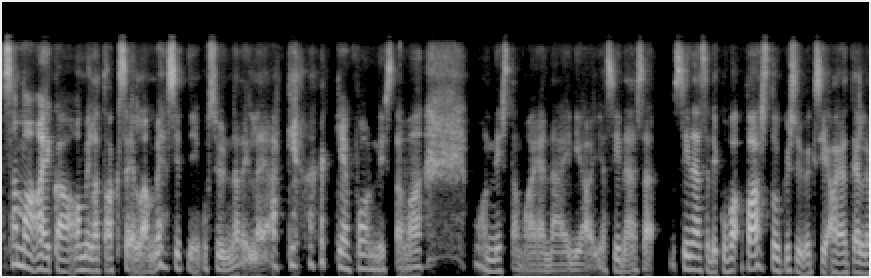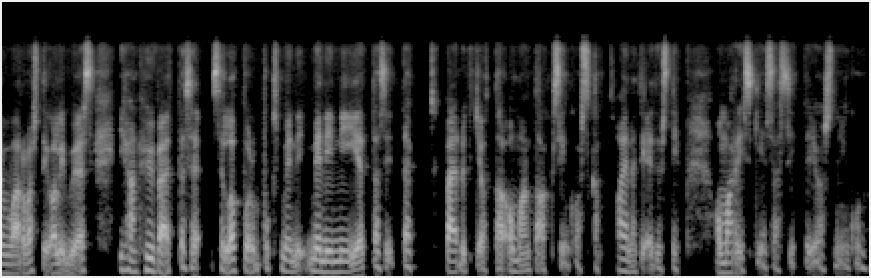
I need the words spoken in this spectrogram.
samaan aikaan omilla takseillamme sit niin kuin synnärille ja äkkiä, äkkiä ponnistamaan, ponnistamaan ja näin. Ja, ja sinänsä, sinänsä niin vastuukysymyksiä ajatellen varmasti oli myös ihan hyvä, että se, se loppujen lopuksi meni, meni niin, että sitten päädytkin ottaa oman taksin, koska aina tietysti oma riskinsä sitten, jos niin kuin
